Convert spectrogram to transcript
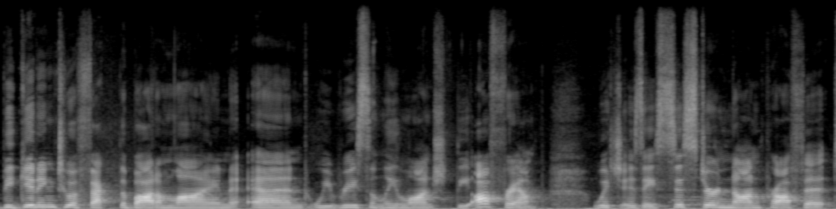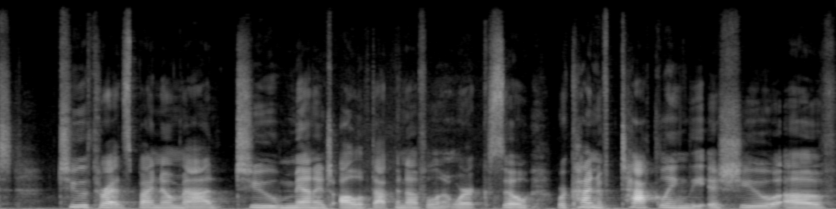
beginning to affect the bottom line. And we recently launched the Off Ramp, which is a sister nonprofit to Threads by Nomad to manage all of that benevolent work. So we're kind of tackling the issue of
